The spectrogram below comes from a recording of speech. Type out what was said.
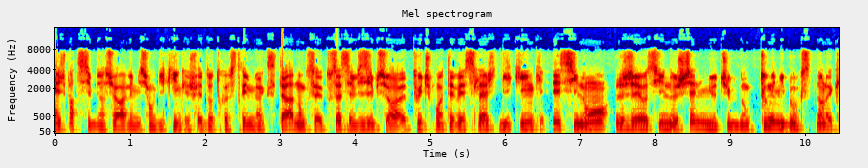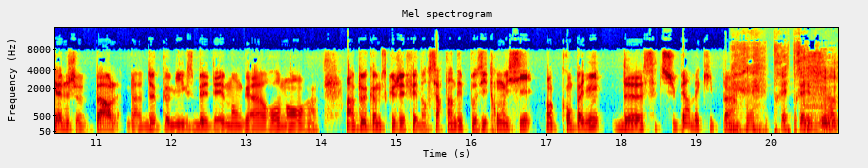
et je participe bien sûr à l'émission Geeking et je fais d'autres streams, etc. Donc tout ça c'est visible sur euh, twitch.tv slash geeking. Et sinon, j'ai aussi une chaîne YouTube, donc Too Many Books, dans laquelle je parle bah, de comics, BD, manga, romans, hein. un peu comme ce que j'ai fait dans certains des positrons ici, en compagnie de cette superbe équipe. Hein. très très bien.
